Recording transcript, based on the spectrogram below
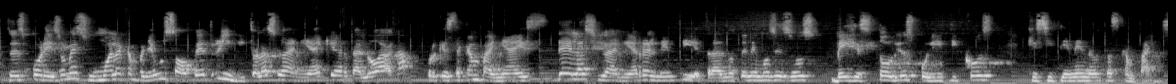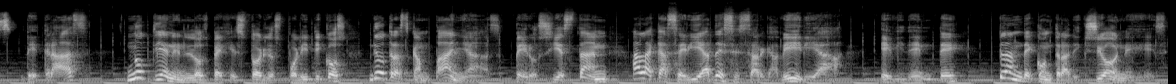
Entonces, por eso me sumo a la campaña de Gustavo Petro y invito a la ciudadanía de que de verdad lo haga, porque esta campaña es de la ciudadanía realmente y detrás no tenemos esos vejestorios políticos que sí tienen otras campañas. Detrás no tienen los vejestorios políticos de otras campañas, pero sí están a la cacería de César Gaviria. Evidente plan de contradicciones,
